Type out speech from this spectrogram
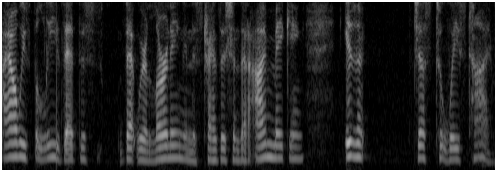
I always believe that this that we're learning in this transition that I'm making isn't just to waste time.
